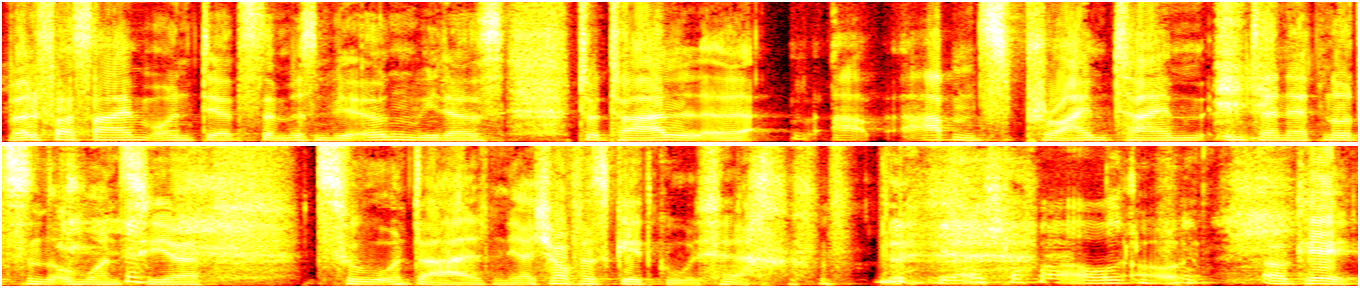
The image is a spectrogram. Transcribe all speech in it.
Wölfersheim und jetzt müssen wir irgendwie das total äh, abends Primetime Internet nutzen, um uns hier zu unterhalten. Ja, ich hoffe, es geht gut. Ja, ja ich hoffe auch. Okay.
